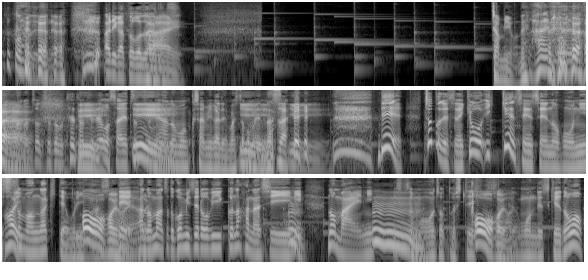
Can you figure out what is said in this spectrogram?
本当ですね。ありがとうございます。はいじゃあ見ようねはい、ごめんなさい。あの、ちょっと手手で押さえつつね、あの、もうくしゃみが出ました。ごめんなさい。で、ちょっとですね、今日一見先生の方に質問が来ておりまして、あの、まあちょっとゴミゼロウィークの話に、うんの前に質問をちょっとしておーはいはい思うんですけれども、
